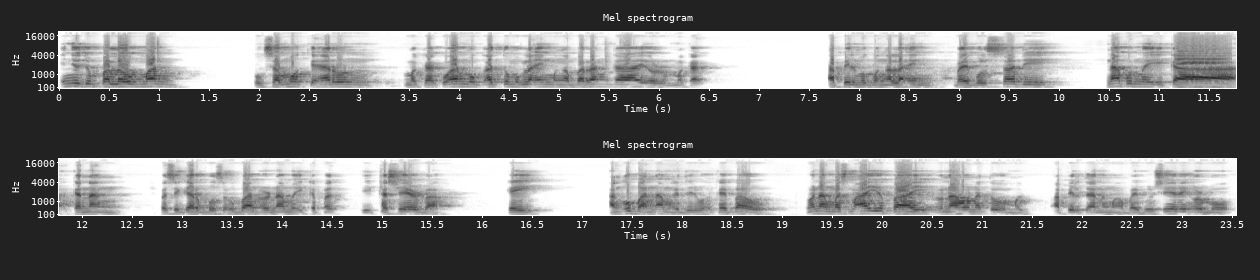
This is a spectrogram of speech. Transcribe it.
inyo jud palawman. Ug samot kay aron makakuan mo adto mo laing mga barangay or maka apil mo mga laing Bible study. Napon may ika kanang pasigarbo sa uban or namo ika ika-share ba? Kay ang uban na mga dili kay baw mo nang mas maayo pa unahon na to mag apil ta ng mga Bible sharing or mo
